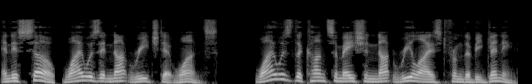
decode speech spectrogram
And if so, why was it not reached at once? Why was the consummation not realized from the beginning?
